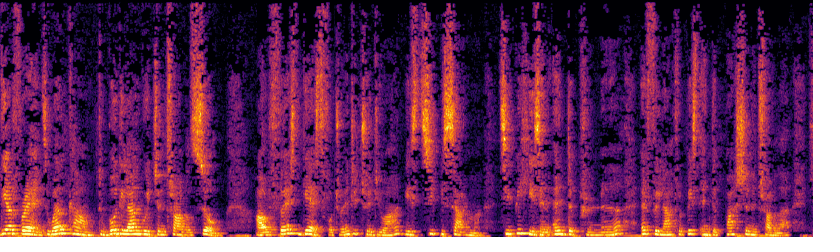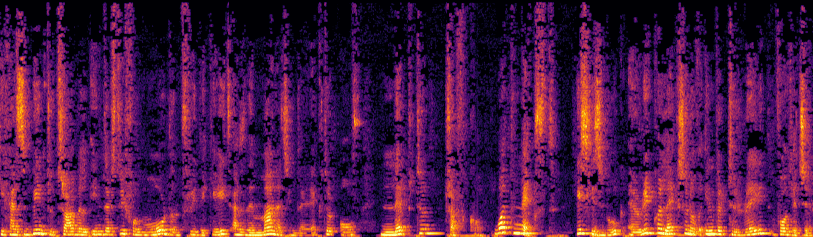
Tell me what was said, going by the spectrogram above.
Dear friends, welcome to Body Language and Travel Show. Our first guest for 2021 is C.P. Sarma. C.P. is an entrepreneur, a philanthropist and a passionate traveler. He has been to travel industry for more than three decades as the managing director of Neptune Travco. What next? Is his book a recollection of invertebrate voyager?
